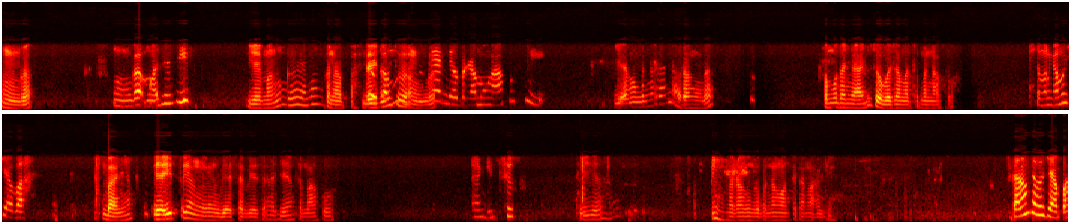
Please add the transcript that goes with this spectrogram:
Enggak. Enggak, masa sih? Ya emang enggak, emang kenapa? Dari Loh, dulu juga gitu enggak. kan nggak pernah mau ngaku sih. Ya emang beneran orang enggak. Kamu tanya aja coba sama temen aku. Teman kamu siapa? Banyak. Ya itu yang yang biasa-biasa aja sama aku. Ah, gitu. Iya. Karena aku nggak pernah ngontekan lagi. Sekarang sama siapa?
